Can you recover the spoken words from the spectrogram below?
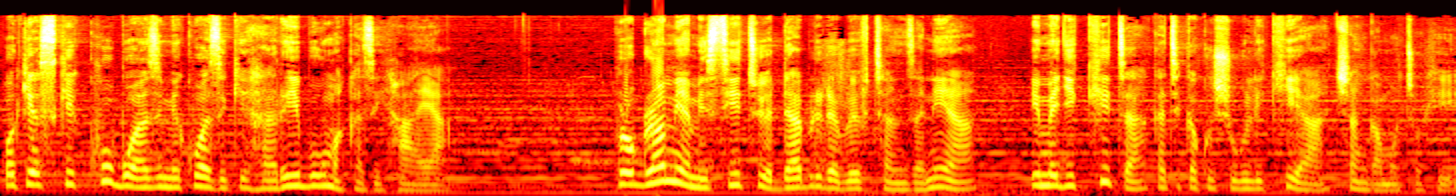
kwa kiasi kikubwa zimekuwa zikiharibu makazi haya. Programu ya misitu ya WWF Tanzania imejikita katika kushughulikia changamoto hii.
